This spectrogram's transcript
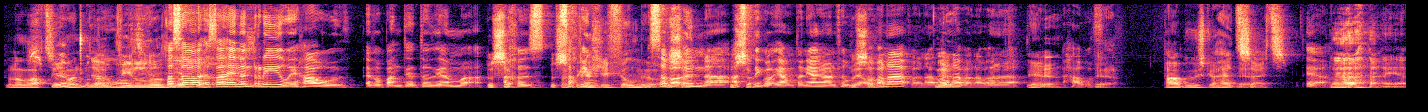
Mae'n lot o bandiau. Mae'n filodd. Os sa hyn yn really hawdd efo bandiau dyddiau yma. Bysa. Achos sa chdi'n gallu ffilmio. Sa fo yna, a sa chdi'n gweld, iawn, da ni angen ffilmio. O fanna, fanna, fanna, fanna, fanna. Hawdd. Pawb i wisgo headset. Ie. Ie,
